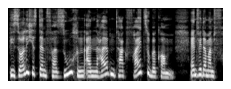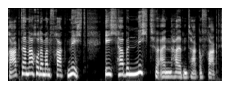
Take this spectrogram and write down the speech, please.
Wie soll ich es denn versuchen, einen halben Tag frei zu bekommen? Entweder man fragt danach oder man fragt nicht. Ich habe nicht für einen halben Tag gefragt.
